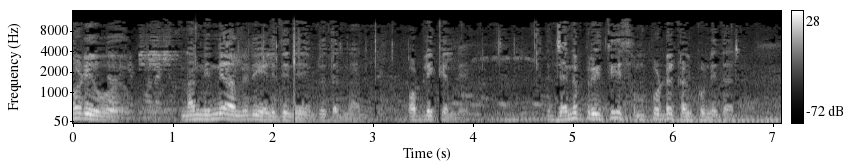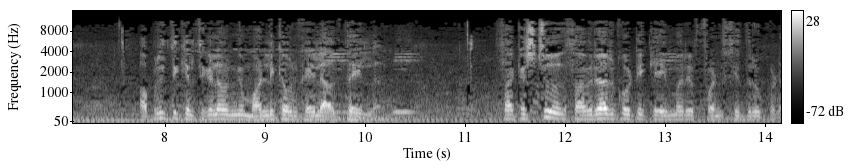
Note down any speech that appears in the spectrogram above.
ನೋಡಿ ನಾನು ನಿನ್ನೆ ಆಲ್ರೆಡಿ ಹೇಳಿದ್ದೀನಿ ಬ್ರದರ್ ನಾನು ಪಬ್ಲಿಕ್ ಅಲ್ಲಿ. ಜನಪ್ರೀತಿ ಸಂಪೂರ್ಣ ಕಳ್ಕೊಂಡಿದ್ದಾರೆ. ಅಭಿವೃದ್ಧಿ ಕೆಲಸಗಳ ಅವನಿಗೆ ಮಾಡ್ಲಿಕ್ಕೆ ಅವನ ಕೈಲಿ ಆಗ್ತಾ ಇಲ್ಲ. ಸಾಕಷ್ಟು ಸಾವಿರಾರು ಕೋಟಿ ಕೈಮರಿ ಫಂಡ್ಸ್ ಇದ್ರೂ ಕೂಡ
